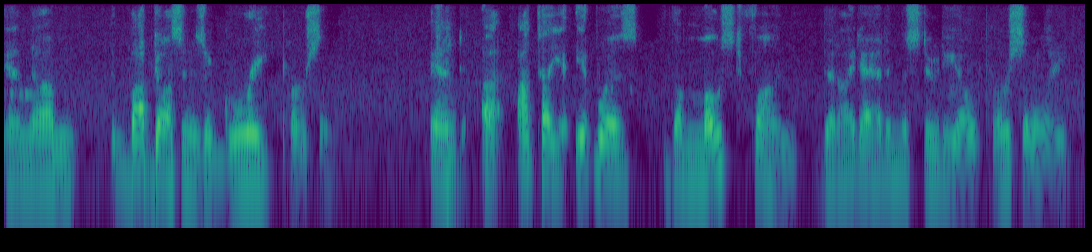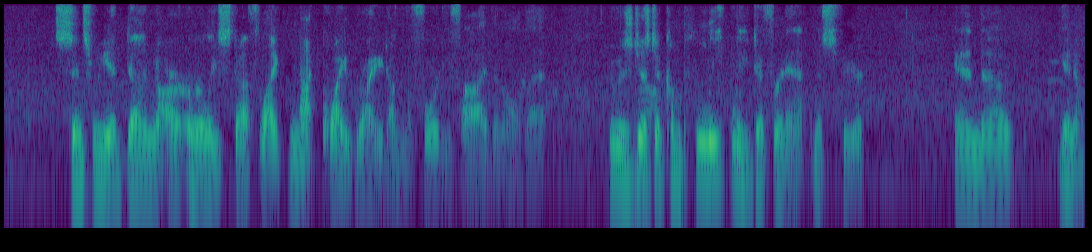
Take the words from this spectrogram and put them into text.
And um, Bob Dawson is a great person. And uh, I'll tell you, it was the most fun that I'd had in the studio personally since we had done our early stuff like Not Quite Right on the 45 and all that. It was just a completely different atmosphere. And, uh, you know,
